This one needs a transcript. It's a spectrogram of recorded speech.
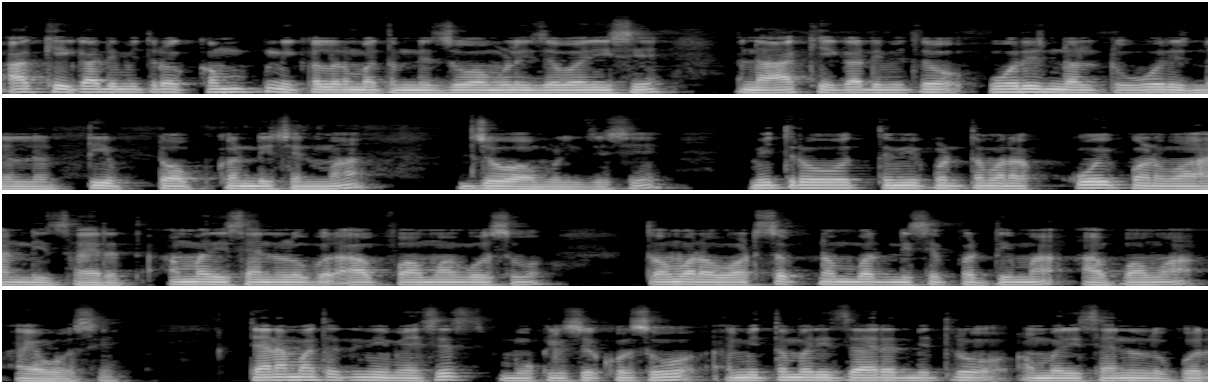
આખી ગાડી મિત્રો કંપની કલરમાં તમને જોવા મળી જવાની છે. અને આખી ગાડી મિત્રો original to original tip top કન્ડિશનમાં જોવા મળી જશે. મિત્રો, તમે પણ તમારા કોઈ પણ વાહનની જાહેરાત અમારી ચેનલ ઉપર આપવા માંગો છો, તો અમારા વોટ્સઅપ નંબર નીચે પટ્ટીમાં આપવામાં આવ્યો છે. તેના માટે તમે મેસેજ મોકલી શકો છો. અમે તમારી જાહેરાત મિત્રો અમારી ચેનલ ઉપર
